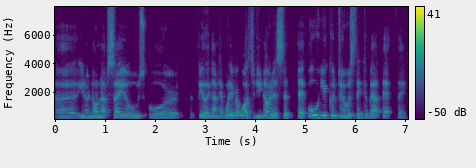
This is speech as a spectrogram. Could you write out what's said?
uh, you know, not enough sales or feeling unhappy, whatever it was. Did you notice that that all you could do was think about that thing?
